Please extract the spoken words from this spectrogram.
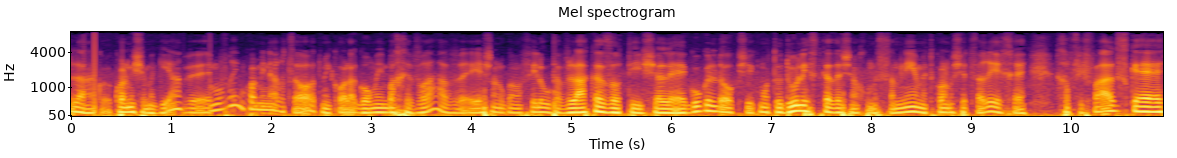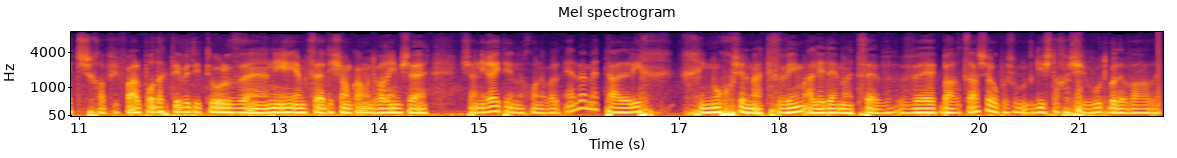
לכל מי שמגיע, והם עוברים כל מיני הרצאות מכל הגורמים בחברה, ויש לנו גם אפילו טבלה כזאת של גוגל דוק, שהיא כמו to do list כזה, שאנחנו מסמנים את כל מה שצריך, חפיפה על סקאץ', חפיפה על productivity tools, אני המצאתי שם כמה דברים ש, שאני ראיתי נכון, אבל אין באמת תהליך חינוך של מעצבים על ידי מעצב, ובהרצאה שלו הוא פשוט מדגיש את החשיבות בדבר הזה.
